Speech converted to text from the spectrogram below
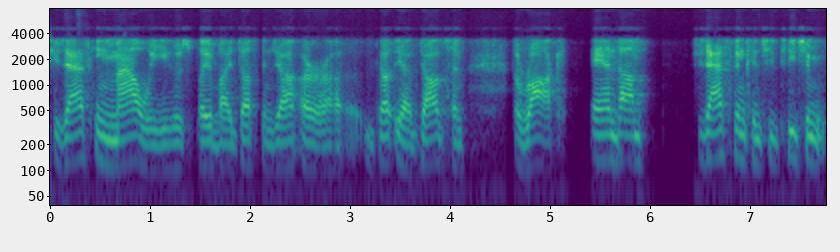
she's asking Maui, who's played by Dustin jo- or uh, yeah Johnson, The Rock, and um, she's asking, can she teach him?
